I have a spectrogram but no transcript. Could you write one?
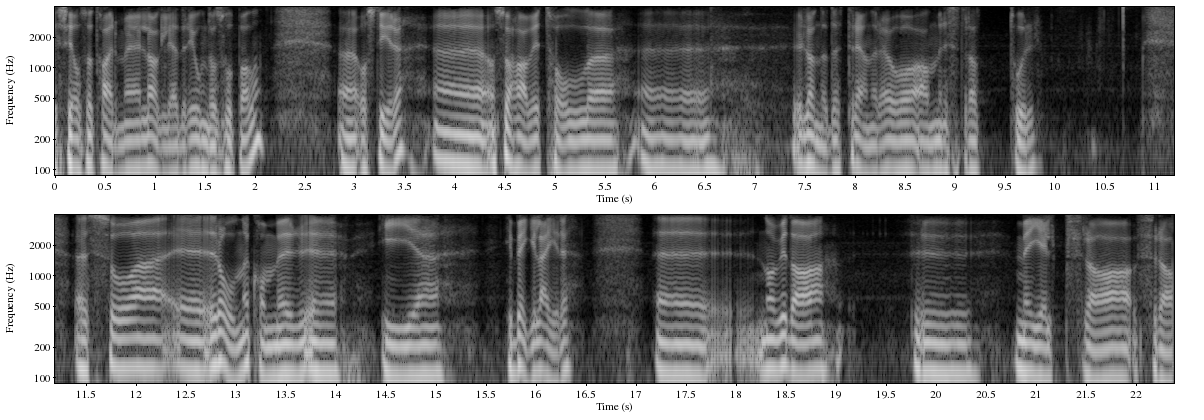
hvis vi også tar med lagledere i ungdomsfotballen. Eh, å styre. Eh, og så har vi tolv eh, lønnede trenere og administratorer. Så rollene kommer i, i begge leire. Når vi da med hjelp fra, fra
